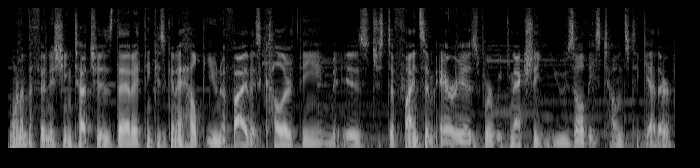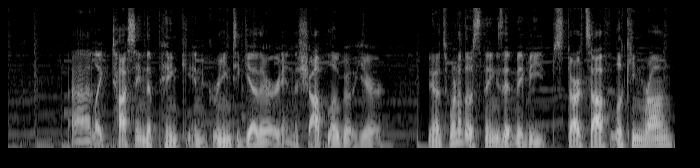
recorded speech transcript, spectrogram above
One of the finishing touches that I think is going to help unify this color theme is just to find some areas where we can actually use all these tones together. Uh, like tossing the pink and green together in the shop logo here. You know, it's one of those things that maybe starts off looking wrong,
